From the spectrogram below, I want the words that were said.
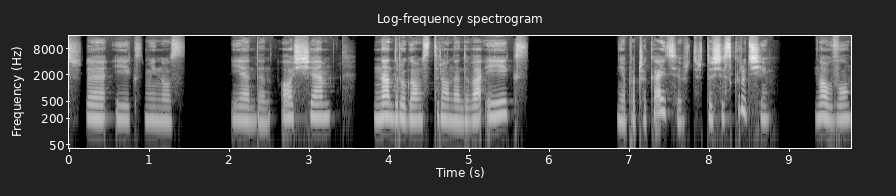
3x minus 1, 8. Na drugą stronę 2x. Nie poczekajcie, przecież to się skróci. Znowu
